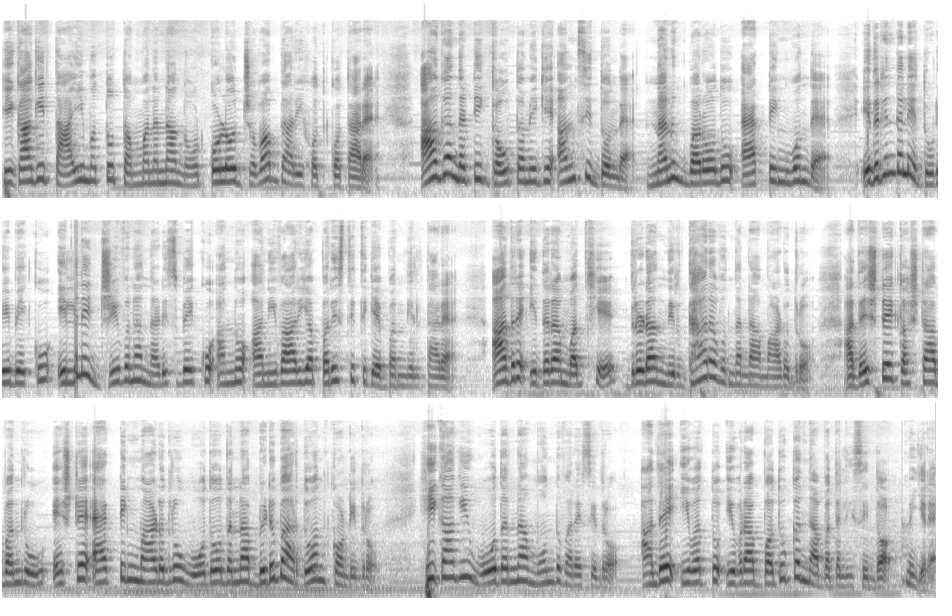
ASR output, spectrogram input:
ಹೀಗಾಗಿ ತಾಯಿ ಮತ್ತು ತಮ್ಮನನ್ನ ನೋಡ್ಕೊಳ್ಳೋ ಜವಾಬ್ದಾರಿ ಹೊತ್ಕೋತಾರೆ. ಆಗ ನಟಿ ಗೌತಮಿಗೆ ಅನ್ಸಿದ್ದೊಂದೇ, ನನಗೆ ಬರೋದು ಆಕ್ಟಿಂಗ್ ಒಂದೇ. ಇದರಿಂದಲೇ ದುಡಿಬೇಕು, ಇಲ್ಲೇ ಜೀವನ ನಡೆಸಬೇಕು ಅನ್ನೋ ಅನಿವಾರ್ಯ ಪರಿಸ್ಥಿತಿಗೆ ಬಂದು ನಿಲ್ತಾರೆ ಆದರೆ ಇದರ ಮಧ್ಯೆ ದೃಢ ನಿರ್ಧಾರವೊಂದನ್ನು ಮಾಡಿದ್ರು. ಅದೆಷ್ಟೇ ಕಷ್ಟ ಬಂದರೂ, ಎಷ್ಟೇ ಆಕ್ಟಿಂಗ್ ಮಾಡಿದ್ರು ಓದೋದನ್ನ ಬಿಡಬಾರ್ದು ಅಂದ್ಕೊಂಡಿದ್ರು ಹೀಗಾಗಿ ಓದನ್ನ ಮುಂದುವರೆಸಿದ್ರು. ಅದೇ ಇವತ್ತು ಇವರ ಬದುಕನ್ನ ಬದಲಿಸಿದ್ದು. ನಿಗೆರೆ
